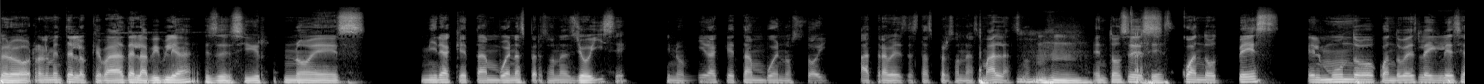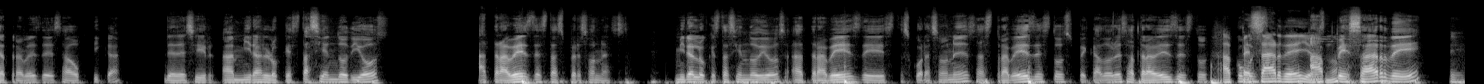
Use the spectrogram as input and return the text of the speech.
Pero realmente lo que va de la Biblia, es decir, no es mira qué tan buenas personas yo hice, sino mira qué tan bueno soy a través de estas personas malas, Entonces, es. cuando ves el mundo, cuando ves la iglesia a través de esa óptica, de decir, ah, mira lo que está haciendo Dios a través de estas personas. Mira lo que está haciendo Dios a través de estos corazones, a través de estos pecadores, a través de estos... A pesar de ellos, a ¿no? pesar de... Sí.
